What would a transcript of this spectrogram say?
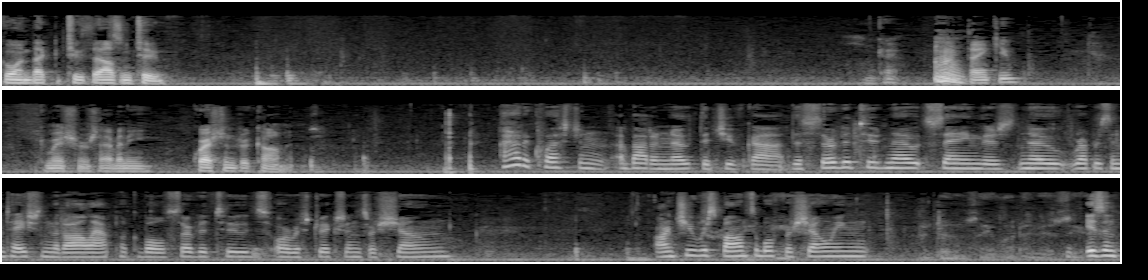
going back to 2002. Okay, thank you. Commissioners have any questions or comments? I had a question about a note that you've got, the certitude note saying there's no representation that all applicable servitudes or restrictions are shown. Aren't you responsible for showing, isn't,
